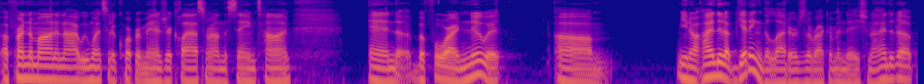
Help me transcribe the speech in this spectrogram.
a friend of mine and I, we went to the corporate manager class around the same time. And uh, before I knew it, um, you know, I ended up getting the letters of recommendation. I ended up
